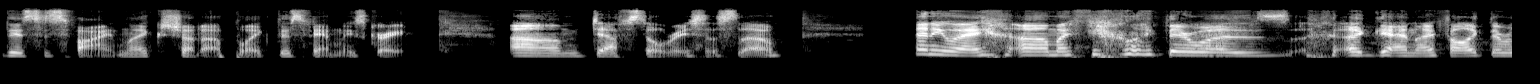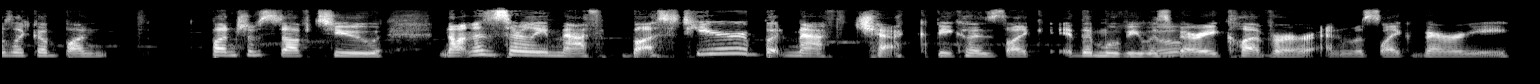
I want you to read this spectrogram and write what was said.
this is fine, like shut up, like this family's great. Um, deaf still racist though. Anyway, um, I feel like there was again, I felt like there was like a bunch bunch of stuff to not necessarily math bust here, but math check because like the movie was very clever and was like very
